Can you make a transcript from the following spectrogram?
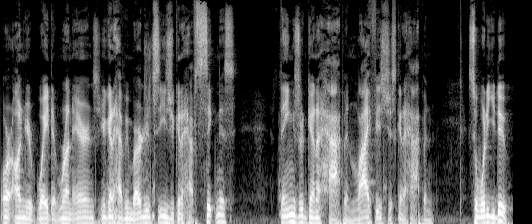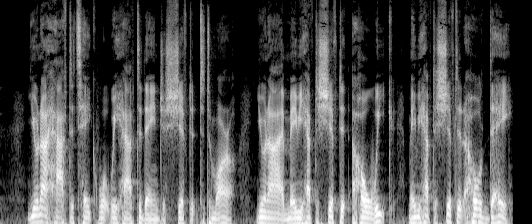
or on your way to run errands. You're going to have emergencies. You're going to have sickness. Things are going to happen. Life is just going to happen. So what do you do? You and I have to take what we have today and just shift it to tomorrow. You and I maybe have to shift it a whole week, maybe have to shift it a whole day.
